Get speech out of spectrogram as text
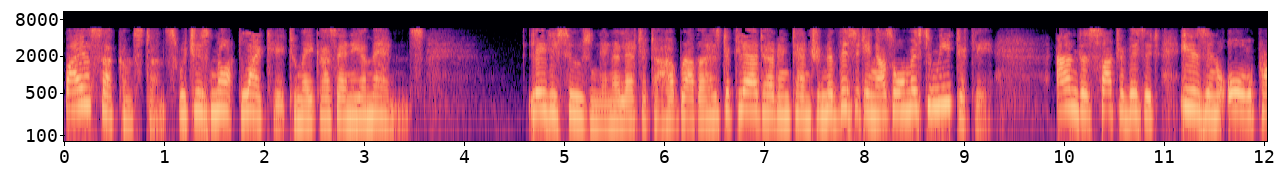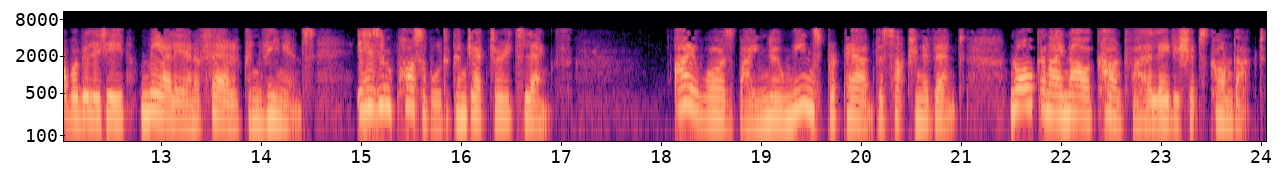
by a circumstance which is not likely to make us any amends. Lady Susan, in a letter to her brother, has declared her intention of visiting us almost immediately, and as such a visit is in all probability merely an affair of convenience, it is impossible to conjecture its length. I was by no means prepared for such an event, nor can I now account for her ladyship's conduct.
